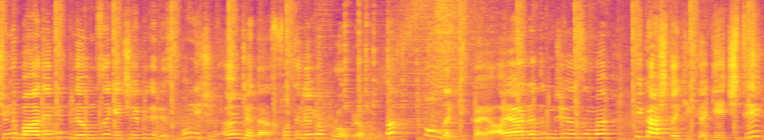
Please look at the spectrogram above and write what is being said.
Şimdi bademli pilavımıza geçebiliriz. Bunun için önceden soteleme programında 10 dakikaya ayarladım cihazımı. Birkaç dakika geçti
